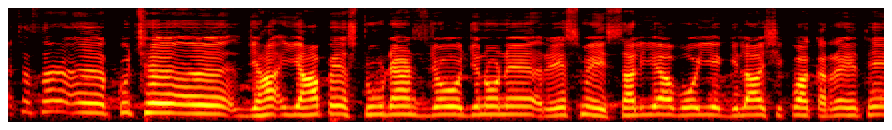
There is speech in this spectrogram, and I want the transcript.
अच्छा सर कुछ यहाँ यहाँ पे स्टूडेंट्स जो, जिन्होंने रेस में हिस्सा लिया, वो ये गिला शिकवा कर रहे थे।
